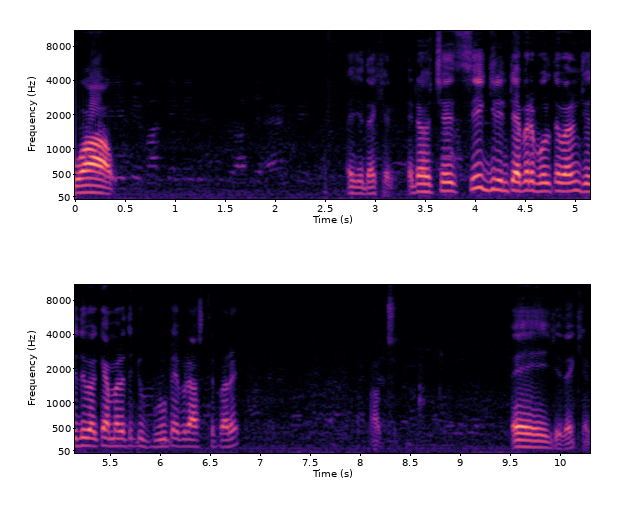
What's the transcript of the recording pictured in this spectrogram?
ওয়াও এই যে দেখেন, এটা হচ্ছে সি গ্রিন টাইপের বলতে পারেন যদি বা ক্যামেরাতে একটু ব্লু টাইপের আসতে পারে। আচ্ছা এই যে দেখেন,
